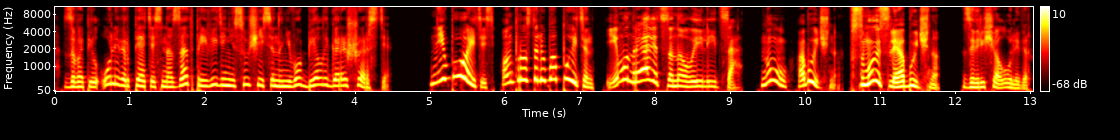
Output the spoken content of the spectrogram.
– завопил Оливер, пятясь назад при виде несущейся на него белой горы шерсти. «Не бойтесь, он просто любопытен, ему нравятся новые лица». «Ну, обычно». «В смысле обычно?» – заверещал Оливер.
